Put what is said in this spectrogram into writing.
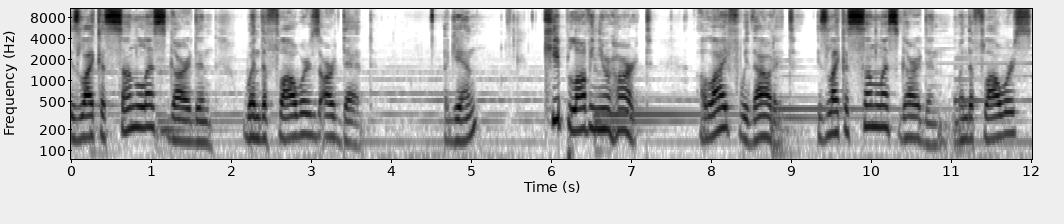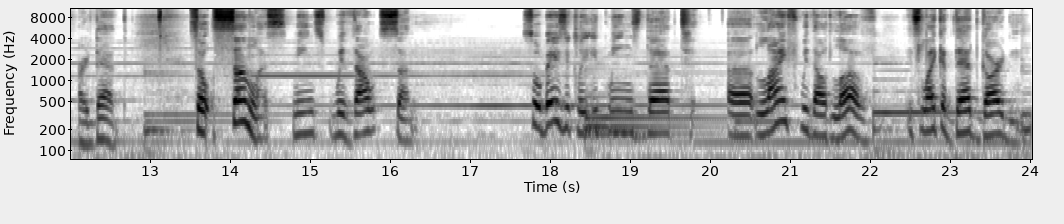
is like a sunless garden when the flowers are dead. Again, keep love in your heart. A life without it is like a sunless garden when the flowers are dead. So, sunless means without sun. So, basically, it means that uh, life without love is like a dead garden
